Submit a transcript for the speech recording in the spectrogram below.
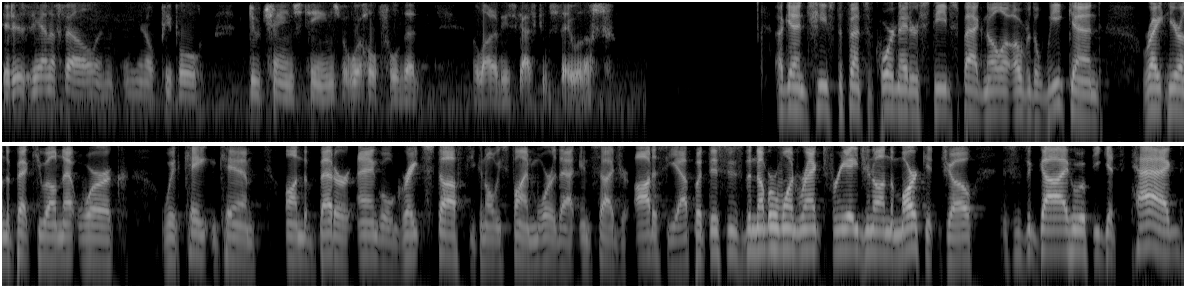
it is the NFL, and, and you know people do change teams, but we're hopeful that a lot of these guys can stay with us. Again, Chiefs defensive coordinator Steve Spagnuolo over the weekend, right here on the BetQL network with Kate and Cam on the better angle. Great stuff. You can always find more of that inside your Audacy app. But this is the number one ranked free agent on the market, Joe. This is a guy who, if he gets tagged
